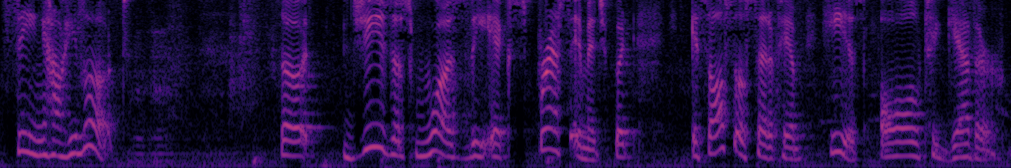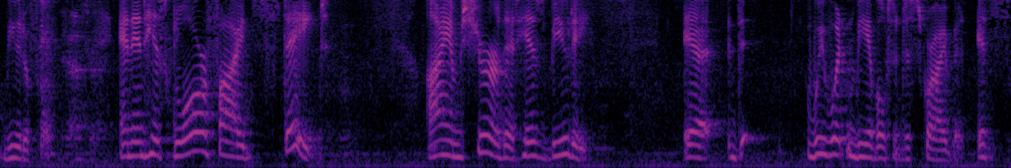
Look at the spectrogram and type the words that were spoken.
seeing how he looked. Mm-hmm. So Jesus was the express image, but it's also said of him, he is altogether beautiful. And in his glorified state, I am sure that his beauty, it, we wouldn't be able to describe it. It's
